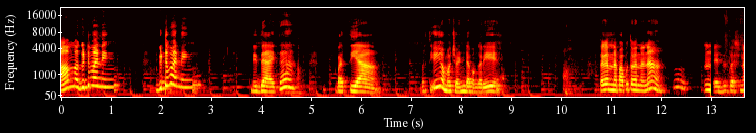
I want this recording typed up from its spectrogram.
ಅಮ್ಮ ಗುಡ್ ಮಾರ್ನಿಂಗ್ ಗುಡ್ ಮಾರ್ನಿಂಗ್ ನಿದ್ದೆ ಆಯ್ತಾ? ಬರ್ತೀಯಾ? ಬರ್ತೀಯ ಅಯ್ಯೋ ಅಮ್ಮ, ಚಂಡ ಬಂಗಾರಿ. ತಗನ್ನ ಪಾಪು ತಗನ್ನ ಎದ್ದ ತಕ್ಷಣ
